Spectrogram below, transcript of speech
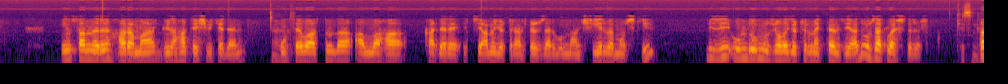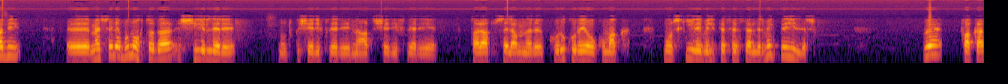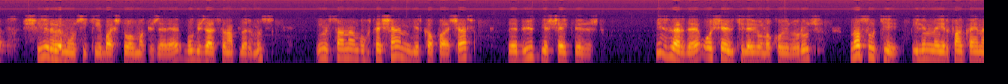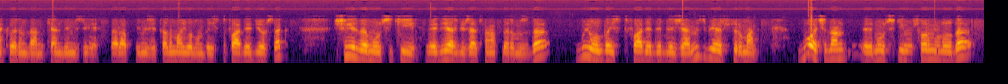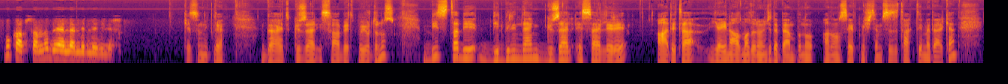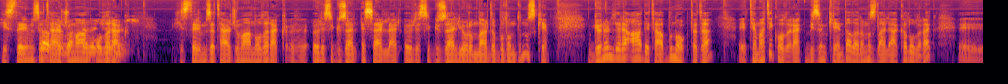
İnsanları harama, günaha teşvik eden, Evet. muhtevasında Allah'a, kadere, isyana götüren sözler bulunan şiir ve musiki bizi umduğumuz yola götürmekten ziyade uzaklaştırır. Kesinlikle. Tabii e, mesele bu noktada şiirleri, nutku şerifleri, naat şerifleri, salatü selamları kuru kuruya okumak, musiki ile birlikte seslendirmek değildir. Ve fakat şiir ve musiki başta olmak üzere bu güzel sanatlarımız insana muhteşem bir kapı açar ve büyük bir şevk verir. Bizler de o şevk ile yola koyuluruz. Nasıl ki ilim ve irfan kaynaklarından kendimizi ve Rabbimizi tanıma yolunda istifade ediyorsak, şiir ve musiki ve diğer güzel sanatlarımızda bu yolda istifade edebileceğimiz bir enstrüman. Bu açıdan e, musikinin sorumluluğu da bu kapsamda değerlendirilebilir. Kesinlikle. Gayet güzel isabet buyurdunuz. Biz tabii birbirinden güzel eserleri adeta yayına almadan önce de ben bunu anons etmiştim sizi takdim ederken. Hislerimize tercüman olarak hislerimize tercüman olarak e, öylesi güzel eserler, öylesi güzel yorumlarda bulundunuz ki gönüllere adeta bu noktada e, tematik olarak bizim kendi alanımızla alakalı olarak e,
